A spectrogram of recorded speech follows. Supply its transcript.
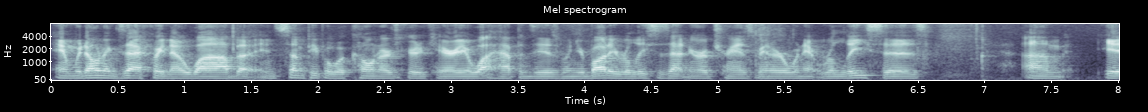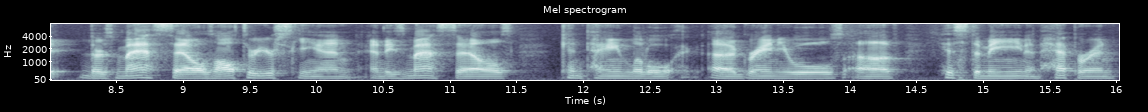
and we don't exactly know why, but in some people with cholinergic urticaria, what happens is when your body releases that neurotransmitter, when it releases, um, it there's mast cells all through your skin, and these mast cells contain little uh, granules of histamine and heparin.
